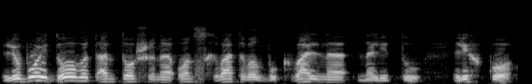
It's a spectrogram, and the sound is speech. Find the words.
любой довод Антошина он схватывал буквально на лету, легко,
